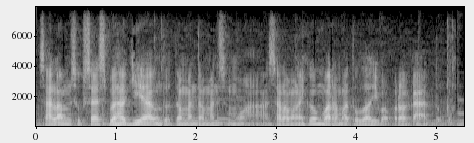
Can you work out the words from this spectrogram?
Salam sukses bahagia untuk teman-teman semua. Assalamualaikum warahmatullahi wabarakatuh.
